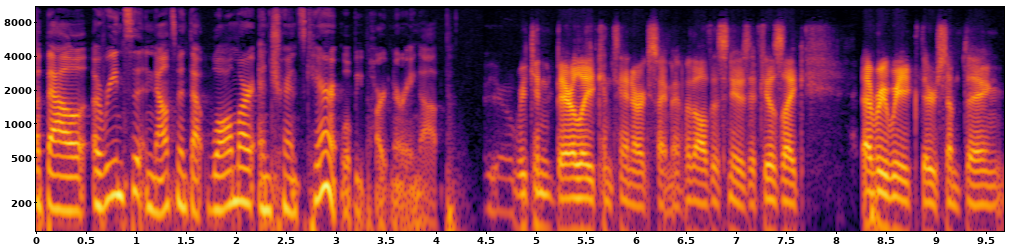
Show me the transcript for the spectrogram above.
about a recent announcement that Walmart and Transcarent will be partnering up. We can barely contain our excitement with all this news. It feels like every week there's something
